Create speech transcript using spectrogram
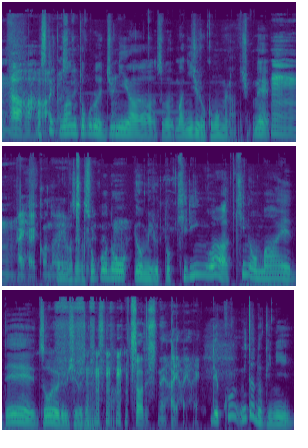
んあははまあステップ1ありますねのところでジュニア、そのまあ、26問目なんでしょうね。うん、はいはい、このわかりませんが、そこの絵を見ると、キリンは木の前で象より後ろじゃないですか。う んそうですね、はいはいはい。で、これ見たときに、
